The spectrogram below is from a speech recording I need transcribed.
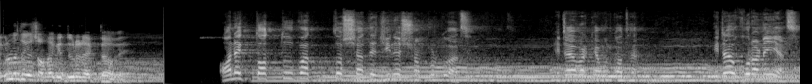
এগুলো থেকে সবাইকে দূরে রাখতে হবে। অনেক তত্ত্ব উপাত্তর সাথে জিনের সম্পর্ক আছে। এটা আবার কেমন কথা? এটাও কোরআনেই আছে।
